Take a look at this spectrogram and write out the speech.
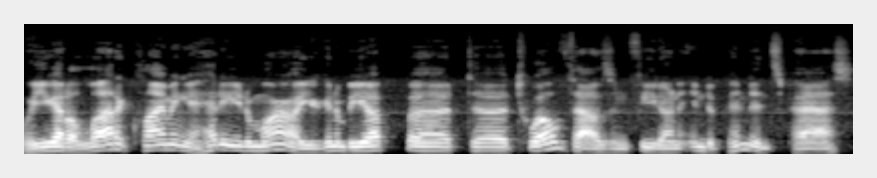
Well, you got a lot of climbing ahead of you tomorrow. You're going to be up at uh, 12,000 feet on Independence Pass.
